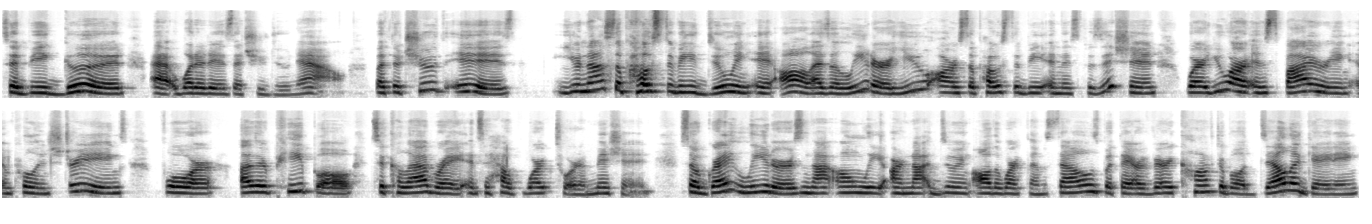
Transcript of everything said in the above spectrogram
to be good at what it is that you do now but the truth is you're not supposed to be doing it all as a leader. You are supposed to be in this position where you are inspiring and pulling strings for other people to collaborate and to help work toward a mission. So, great leaders not only are not doing all the work themselves, but they are very comfortable delegating,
